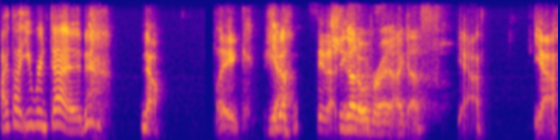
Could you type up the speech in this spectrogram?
I thought you were dead. no. Like she Yeah. doesn't say that. She got over it, I guess. Yeah. Yeah.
